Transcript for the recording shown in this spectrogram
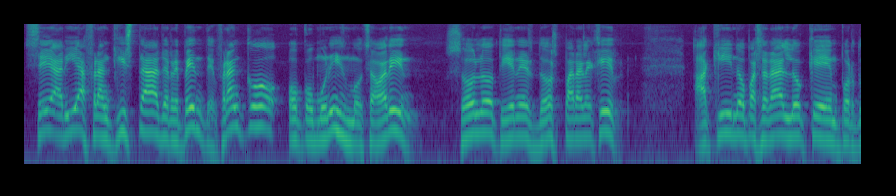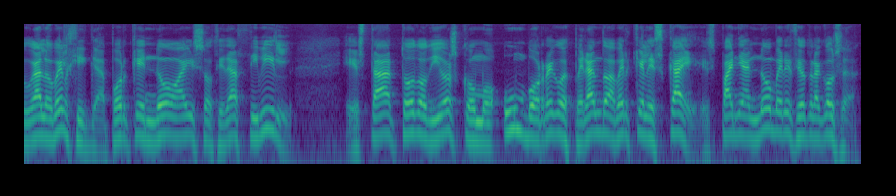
Se haría franquista de repente, Franco o comunismo, chavalín. Solo tienes dos para elegir. Aquí no pasará lo que en Portugal o Bélgica, porque no hay sociedad civil. Está todo Dios como un borrego esperando a ver qué les cae. España no merece otra cosa.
